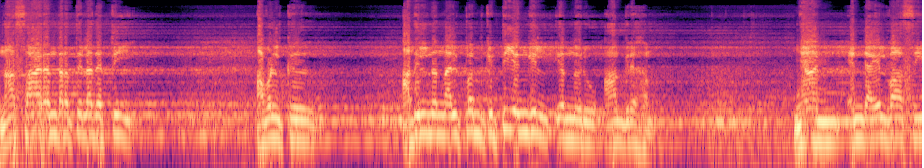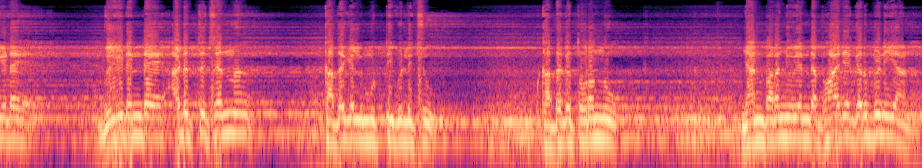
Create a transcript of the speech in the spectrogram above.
നാസാരന്ധ്രത്തിൽ അതെത്തി അവൾക്ക് അതിൽ നിന്ന് അല്പം കിട്ടിയെങ്കിൽ എന്നൊരു ആഗ്രഹം. ഞാൻ എന്റെ അയൽവാസിയുടെ വീടിന്റെ അടുത്ത് ചെന്ന് കഥകിൽ മുട്ടി വിളിച്ചു. കഥക് തുറന്നു. ഞാൻ പറഞ്ഞു എന്റെ ഭാര്യ ഗർഭിണിയാണ്.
